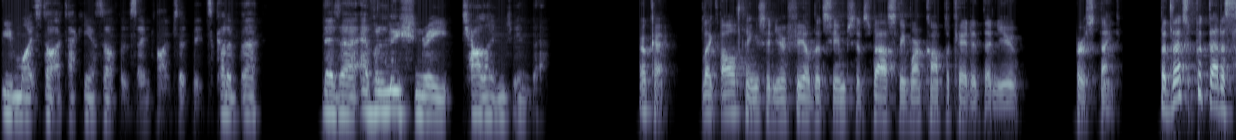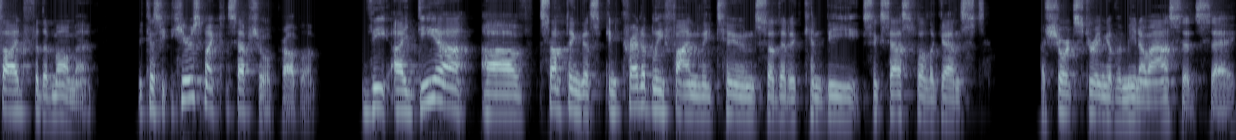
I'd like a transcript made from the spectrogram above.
you might start attacking yourself at the same time. So it's kind of a, there's an evolutionary challenge in there. Okay. Like all things in your field, it seems it's vastly more complicated than you first think. But let's put that aside for the moment, because here's my conceptual problem the idea of something that's incredibly finely tuned so that it can be successful against a short string of amino acids, say,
